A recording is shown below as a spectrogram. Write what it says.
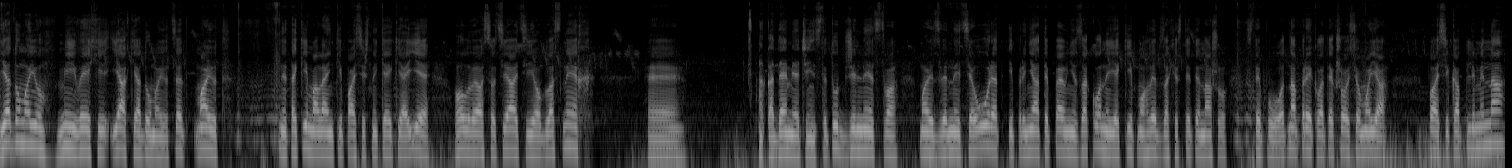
Я думаю, мій вихід, як я думаю, це мають не такі маленькі пасічники, як я є, голови асоціації обласних, е, академія чи інститут бджільництва мають звернутися уряд і прийняти певні закони, які б могли б захистити нашу степу. От, наприклад, якщо ось моя пасіка племінна,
